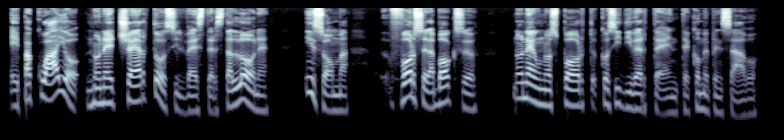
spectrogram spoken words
E Pacquaio non è certo Sylvester Stallone. Insomma, forse la box non è uno sport così divertente come pensavo.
